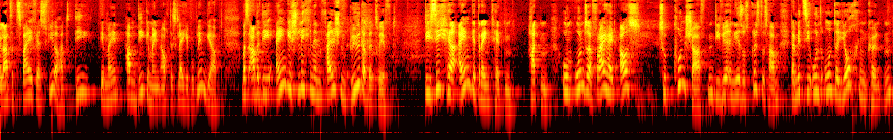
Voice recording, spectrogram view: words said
Galater 2, Vers 4 hat die Gemeinde, haben die Gemeinden auch das gleiche Problem gehabt. Was aber die eingeschlichenen falschen Brüder betrifft, die sich hereingedrängt hätten, hatten, um unsere Freiheit aus zu kundschaften, die wir in Jesus Christus haben, damit sie uns unterjochen könnten,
